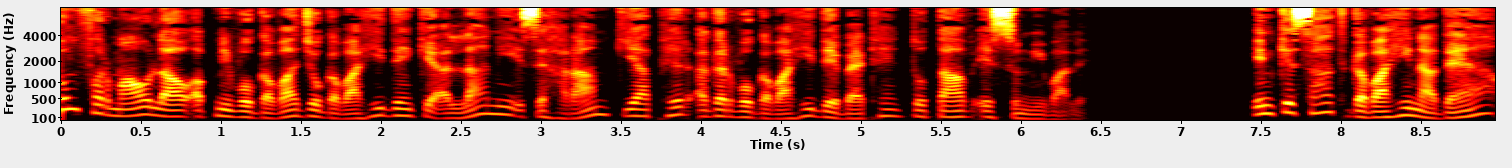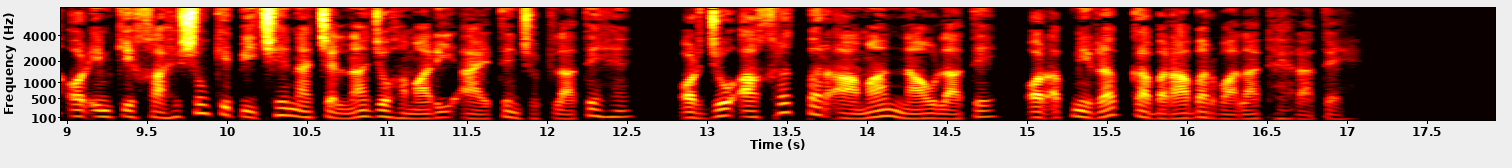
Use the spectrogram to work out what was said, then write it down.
تم فرماؤ، لاؤ اپنی وہ گواہ جو گواہی دیں کہ اللہ نے اسے حرام کیا، پھر اگر وہ گواہی دے بیٹھیں تو تاو اے سننی والے۔ ان کے ساتھ گواہی نہ دیا اور ان کی خواہشوں کے پیچھے نہ چلنا جو ہماری آیتیں جھٹلاتے ہیں اور جو آخرت پر آمان نہ الاتے اور اپنی رب کا برابر والا ٹھہراتے ہیں۔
